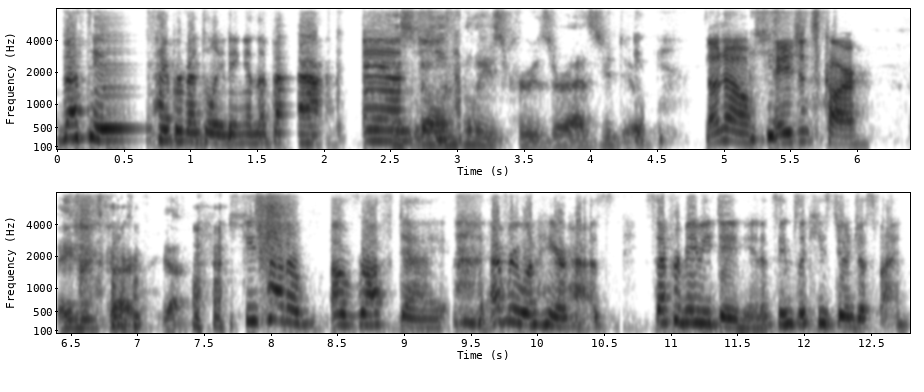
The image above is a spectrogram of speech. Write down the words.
Bethany is hyperventilating in the back, A and stolen she's police cruiser, as you do. No, no, agent's car. Agent's car. Yeah. she's had a, a rough day. Everyone here has, except for maybe Damien. It seems like he's doing just fine.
